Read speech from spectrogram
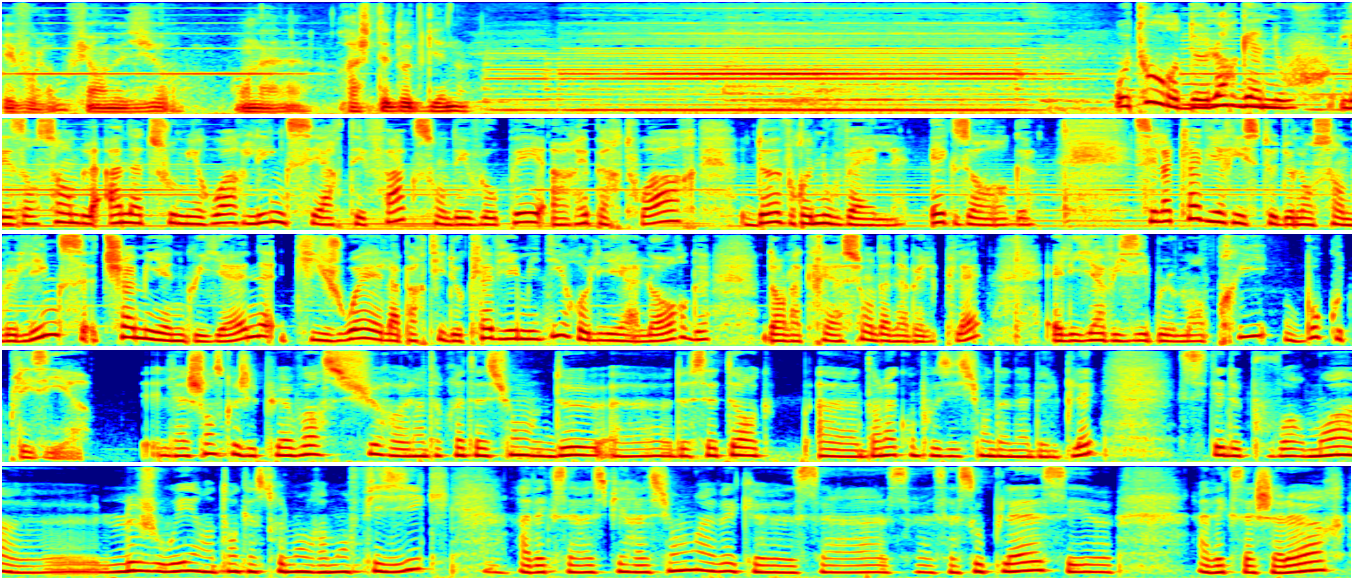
Et voilà, au fur et à mesure, on a racheté d'autres gaines. Autour de l'organou, les ensembles Anatsu Miroir, Lynx et Artefacts ont développé un répertoire d'œuvres nouvelles, exorgues. C'est la claviériste de l'ensemble Lynx, Chami Nguyen, qui jouait la partie de clavier midi reliée à l'orgue dans la création d'Annabelle Play. Elle y a visiblement pris beaucoup de plaisir. La chance que j'ai pu avoir sur euh, l'interprétation de, euh, de cet orgue euh, dans la composition d'Annabelle Play, c'était de pouvoir, moi, le jouer en tant qu'instrument vraiment physique, mm. avec sa respiration, avec sa, sa, souplesse et avec sa chaleur.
